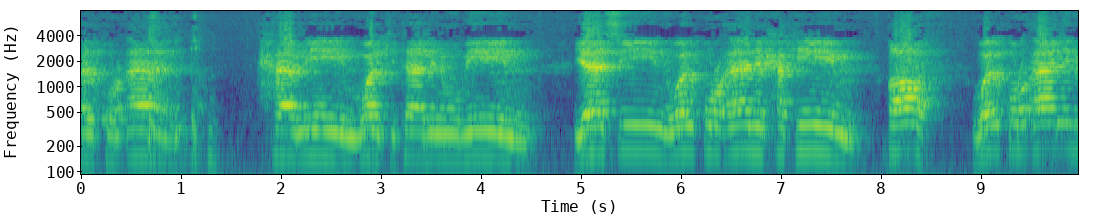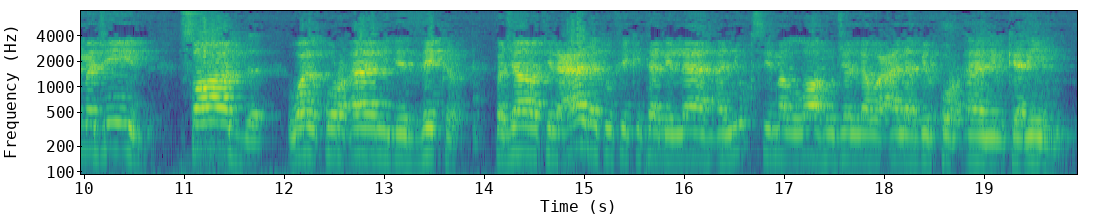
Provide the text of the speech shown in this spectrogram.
القرآن. حاميم والكتاب المبين ياسين والقرآن الحكيم قاف والقرآن المجيد صاد والقرآن ذي الذكر فجارت العادة في كتاب الله أن يقسم الله جل وعلا بالقرآن الكريم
